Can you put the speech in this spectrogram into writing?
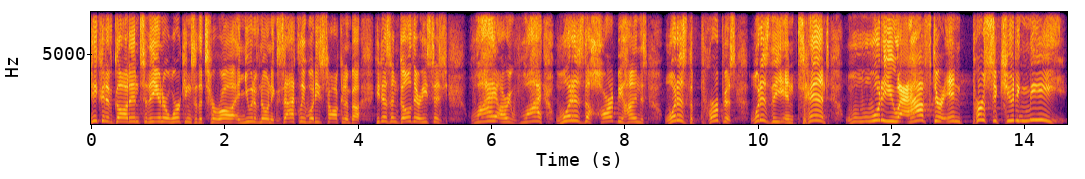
He could have got into the inner workings of the Torah and you would have known exactly what he's talking about. He doesn't go there. He says, Why are you why? What is the heart behind this? What is the purpose? What is the intent? What are you after in persecuting me?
